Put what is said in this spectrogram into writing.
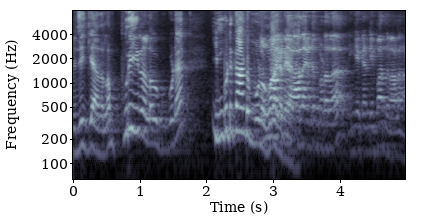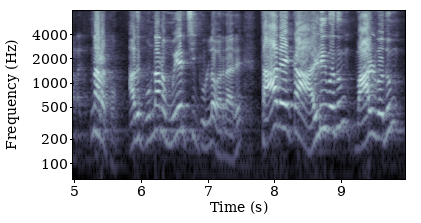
விஜய்க்கு அதெல்லாம் புரிகிற அளவுக்கு கூட இம்புட்டுக்காண்டு மூலம் கூட சும்மா இந்த கிடையாது. நடக்கும். நடக்கும். அதுக்கு உண்டான முயற்சிக்கு உள்ள வர்றாரு. தாவேக்கா அழிவதும் வாழ்வதும்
